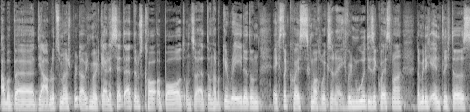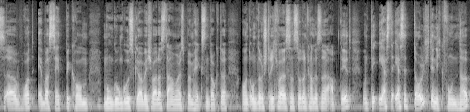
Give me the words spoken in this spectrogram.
aber bei Diablo zum Beispiel, da habe ich mir halt geile Set-Items gebaut und so weiter und habe geradet und extra Quests gemacht, wo ich gesagt habe, ich will nur diese Quest machen, damit ich endlich das äh, Whatever-Set bekomme. Mungungus, glaube ich, war das damals beim Hexendoktor. Und unterm Strich war es dann so, dann kam das neue Update und die erste, erste Dolch, den ich gefunden habe,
